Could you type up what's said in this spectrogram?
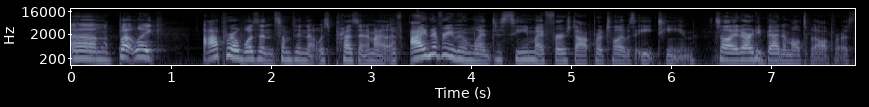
Um, but like opera wasn't something that was present in my life. I never even went to see my first opera till I was 18. So I'd already been in multiple operas.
